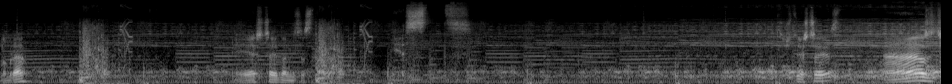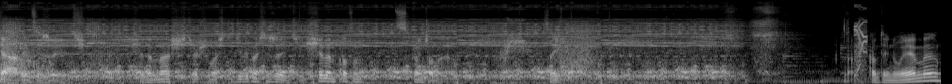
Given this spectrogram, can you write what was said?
dobra. Jeszcze jedno mi zostało. Jest. Coś tu jeszcze jest? A, życia, więcej żyć. 17, 18, 19 żyć. i 7% skończone. Save. Kontynuujemy.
